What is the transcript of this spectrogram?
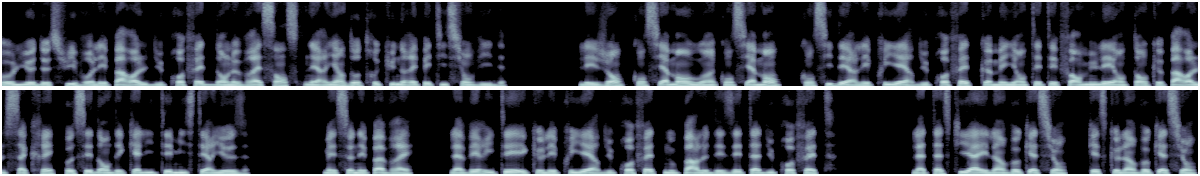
au lieu de suivre les paroles du prophète dans le vrai sens, n'est rien d'autre qu'une répétition vide. Les gens, consciemment ou inconsciemment, considèrent les prières du prophète comme ayant été formulées en tant que paroles sacrées, possédant des qualités mystérieuses. Mais ce n'est pas vrai. La vérité est que les prières du prophète nous parlent des états du prophète. La taskia et l'invocation. Qu'est-ce que l'invocation?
